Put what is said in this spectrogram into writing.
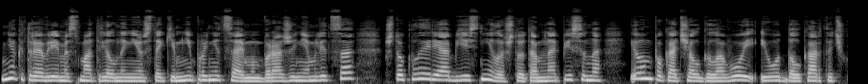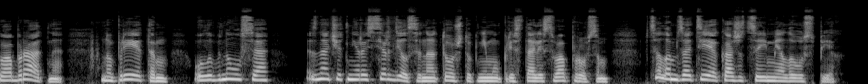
некоторое время смотрел на нее с таким непроницаемым выражением лица, что Клэри объяснила, что там написано, и он покачал головой и отдал карточку обратно, но при этом улыбнулся, значит, не рассердился на то, что к нему пристали с вопросом. В целом затея, кажется, имела успех.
